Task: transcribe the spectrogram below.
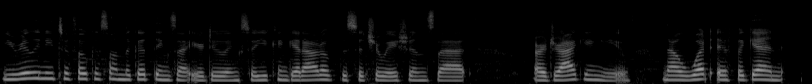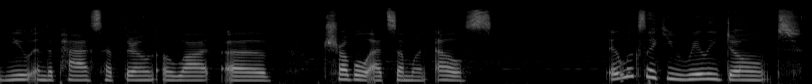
You really need to focus on the good things that you're doing so you can get out of the situations that are dragging you. Now, what if, again, you in the past have thrown a lot of trouble at someone else? It looks like you really don't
